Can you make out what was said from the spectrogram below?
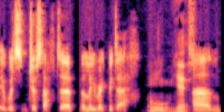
it was just after the Lee Rigby death. Oh yes, and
